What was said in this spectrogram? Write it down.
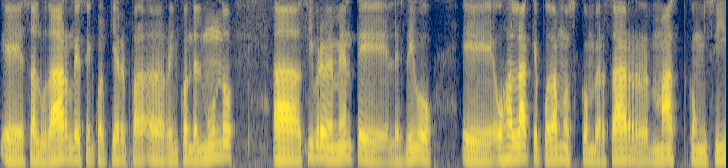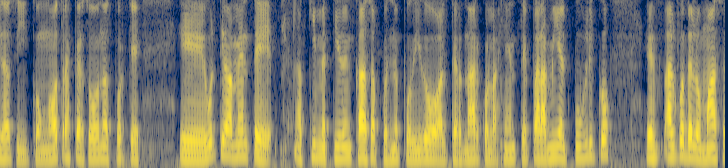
eh, saludarles en cualquier eh, rincón del mundo. Así brevemente les digo, ojalá que podamos conversar más con mis hijas y con otras personas porque últimamente aquí metido en casa pues no he podido alternar con la gente. Para mí el público es algo de lo más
